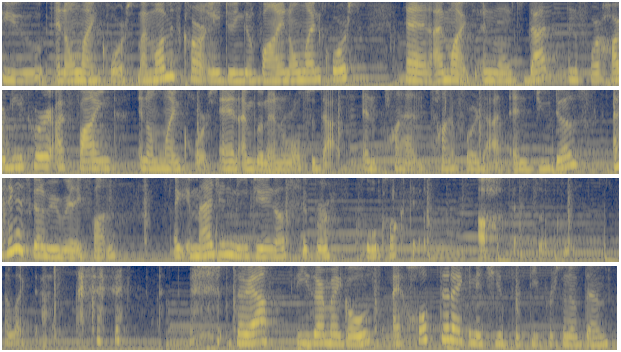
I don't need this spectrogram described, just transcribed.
to an online course. My mom is currently doing a Vine online course and I might enroll to that. And for hard liquor, I find an online course and I'm gonna enroll to that and plan time for that and do those. I think it's gonna be really fun. Like imagine me doing a super cool cocktail. Oh, that's so cool. I like that. so yeah, these are my goals. I hope that I can achieve 50% of them.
